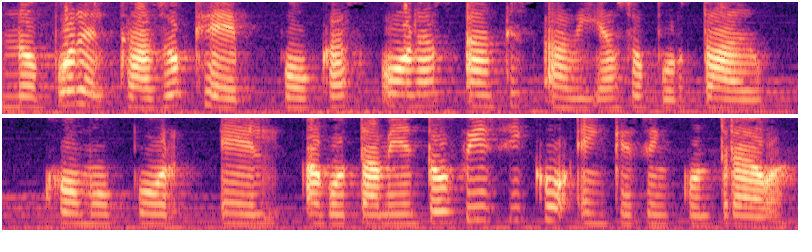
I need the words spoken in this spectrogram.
no por el caso que pocas horas antes había soportado, como por el agotamiento físico en que se encontraba.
